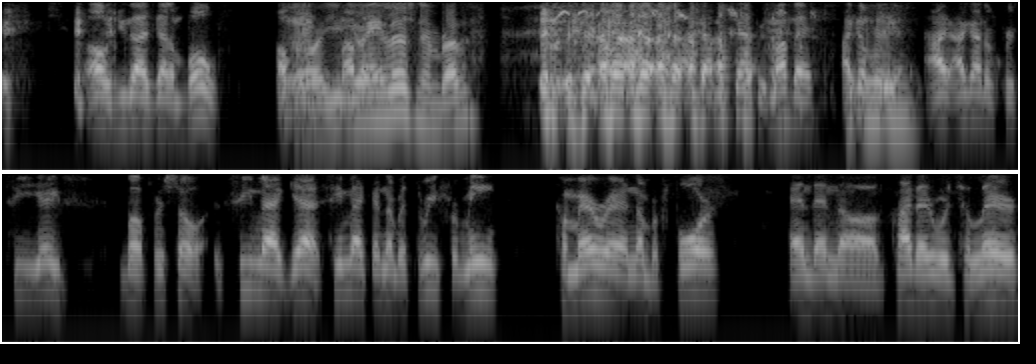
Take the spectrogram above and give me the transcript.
Oh, you guys got them both. Okay, oh, you, you ain't listening, brother. I got McCaffrey. My bad. I completely, I, I got him for CEH. But for sure, C Mac, yeah, C Mac at number three for me, Kamara at number four, and then uh, Clyde Edwards Helaire,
